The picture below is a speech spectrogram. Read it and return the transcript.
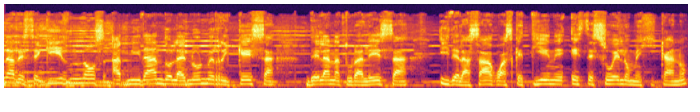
De seguirnos admirando la enorme riqueza de la naturaleza y de las aguas que tiene este suelo mexicano,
